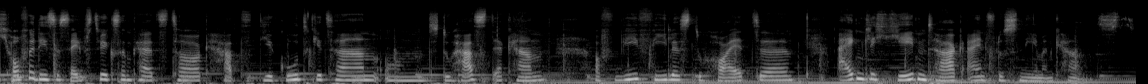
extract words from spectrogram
Ich hoffe, dieser Selbstwirksamkeitstalk hat dir gut getan und du hast erkannt, auf wie vieles du heute eigentlich jeden Tag Einfluss nehmen kannst.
